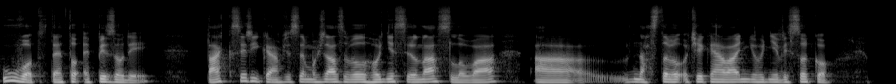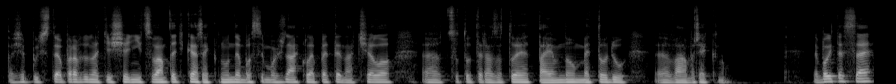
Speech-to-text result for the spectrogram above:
úvod této epizody, tak si říkám, že jsem možná zvolil hodně silná slova a nastavil očekávání hodně vysoko. Takže buď jste opravdu natěšení, co vám teďka řeknu, nebo si možná klepete na čelo, eh, co to teda za to je tajemnou metodu, eh, vám řeknu. Nebojte se,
